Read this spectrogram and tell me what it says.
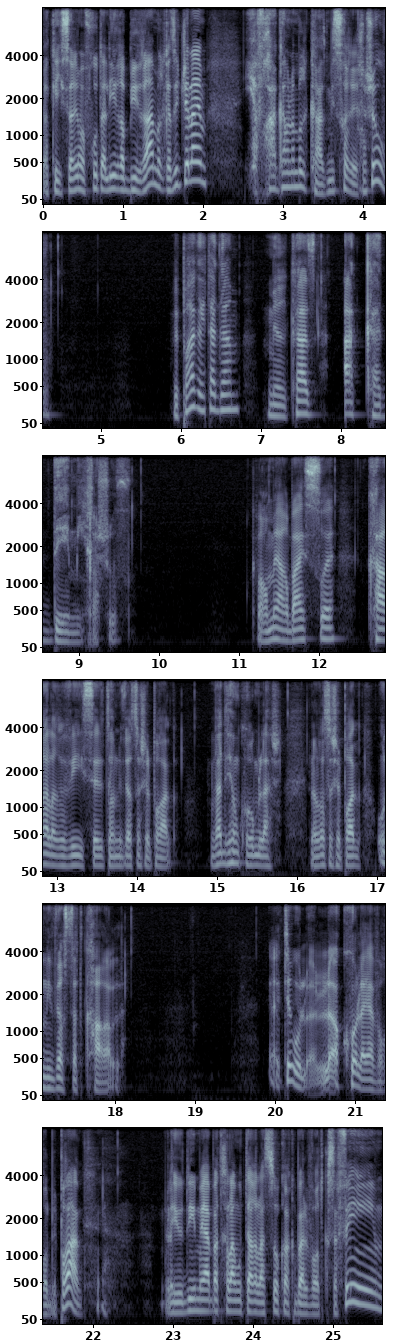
הקיסרים הפכו אותה לעיר הבירה המרכזית שלהם, היא הפכה גם למרכז מסחרי חשוב. ופראג הייתה גם מרכז אקדמי חשוב. כבר במאה ה-14 קארל הרביעי ייסד את האוניברסיטה של פראג, ועד היום קוראים לה, לאוניברסיטה של פראג אוניברסיטת קארל. תראו, לא הכל היה ורוד בפראג. ליהודים היה בהתחלה מותר לעסוק רק בהלוואות כספים,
